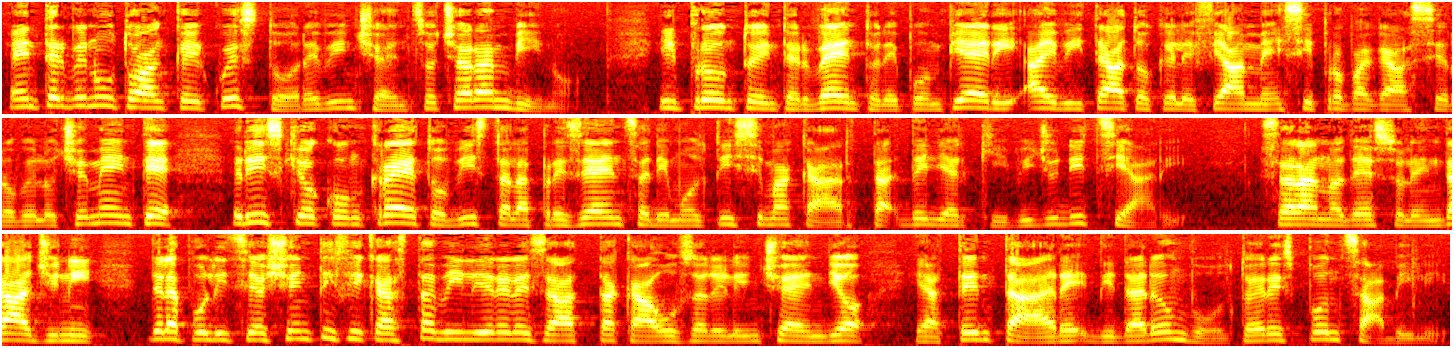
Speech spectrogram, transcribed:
è intervenuto anche il questore Vincenzo Ciarambino. Il pronto intervento dei pompieri ha evitato che le fiamme si propagassero velocemente, rischio concreto vista la presenza di moltissima carta degli archivi giudiziari. Saranno adesso le indagini della polizia scientifica a stabilire l'esatta causa dell'incendio e a tentare di dare un volto ai responsabili.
